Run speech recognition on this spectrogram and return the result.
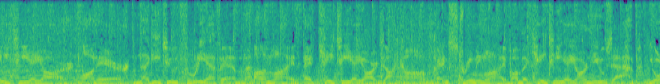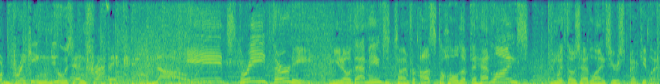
KTAR. On air. 92.3 FM. Online at KTAR.com. And streaming live on the KTAR News app. Your breaking news and traffic. Now. It's 3:30. You know what that means? It's time for us to hold up the headlines. And with those headlines, here's Becky Lynn.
